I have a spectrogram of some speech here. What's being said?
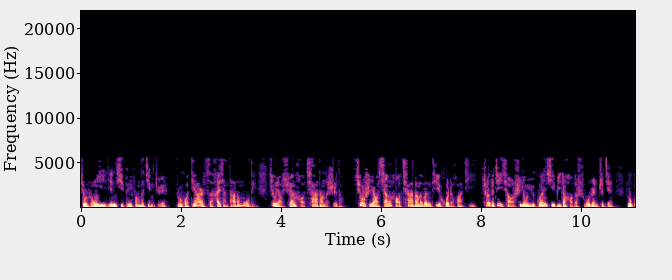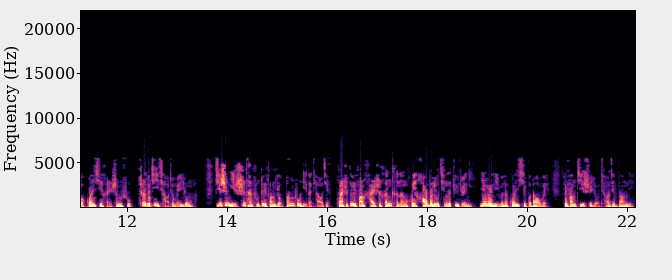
就容易引起对方的警觉。如果第二次还想达到目的，就要选好恰当的石头。就是要想好恰当的问题或者话题，这个技巧适用于关系比较好的熟人之间。如果关系很生疏，这个技巧就没用了。即使你试探出对方有帮助你的条件，但是对方还是很可能会毫不留情的拒绝你，因为你们的关系不到位。对方即使有条件帮你，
